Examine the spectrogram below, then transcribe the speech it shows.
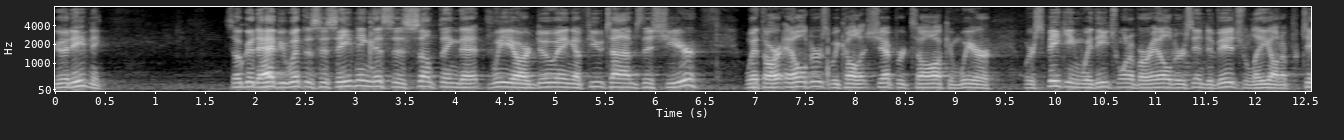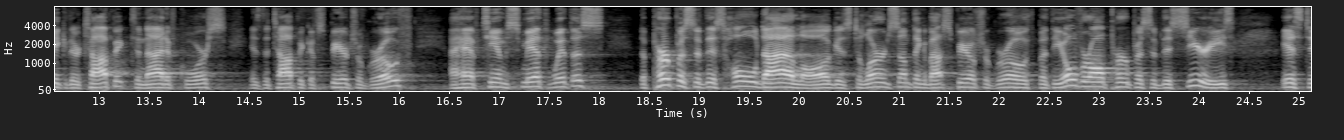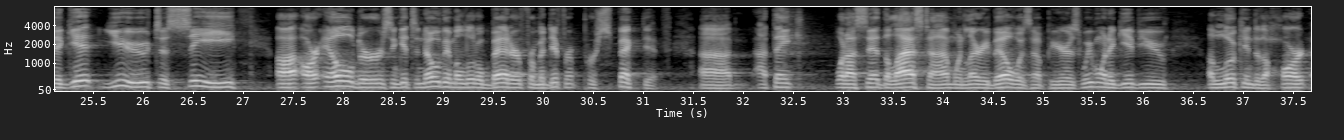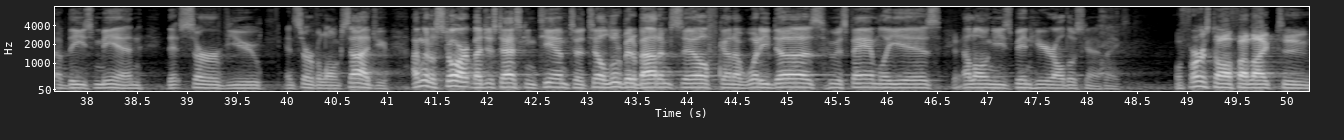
Good evening. So good to have you with us this evening. This is something that we are doing a few times this year with our elders. We call it Shepherd Talk, and we are we're speaking with each one of our elders individually on a particular topic. Tonight, of course, is the topic of spiritual growth. I have Tim Smith with us. The purpose of this whole dialogue is to learn something about spiritual growth, but the overall purpose of this series is to get you to see uh, our elders and get to know them a little better from a different perspective. Uh, I think what I said the last time when Larry Bell was up here is we want to give you a look into the heart of these men that serve you and serve alongside you. I'm going to start by just asking Tim to tell a little bit about himself, kind of what he does, who his family is, how long he's been here, all those kind of things. Well, first off, I'd like to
